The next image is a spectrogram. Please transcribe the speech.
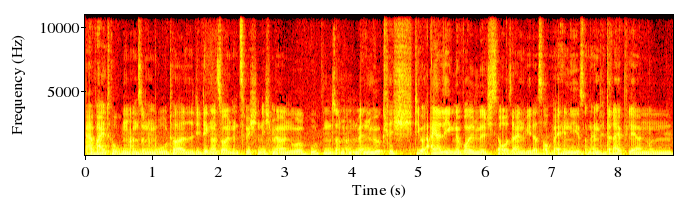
Erweiterungen an so einem Router. Also die Dinger sollen inzwischen nicht mehr nur routen, sondern wenn möglich die eierlegende Wollmilchsau sein, wie das auch bei Handys und MP3-Playern und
